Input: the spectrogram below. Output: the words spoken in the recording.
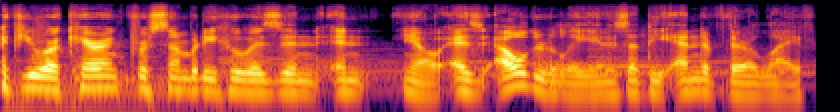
If you are caring for somebody who is in, in, you know as elderly and is at the end of their life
